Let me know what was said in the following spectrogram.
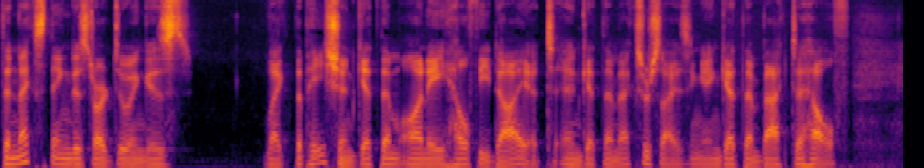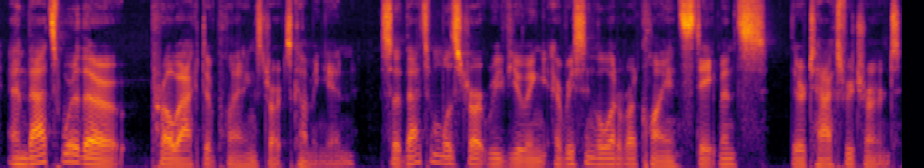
the next thing to start doing is like the patient, get them on a healthy diet and get them exercising and get them back to health. And that's where the proactive planning starts coming in. So that's when we'll start reviewing every single one of our clients' statements, their tax returns,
